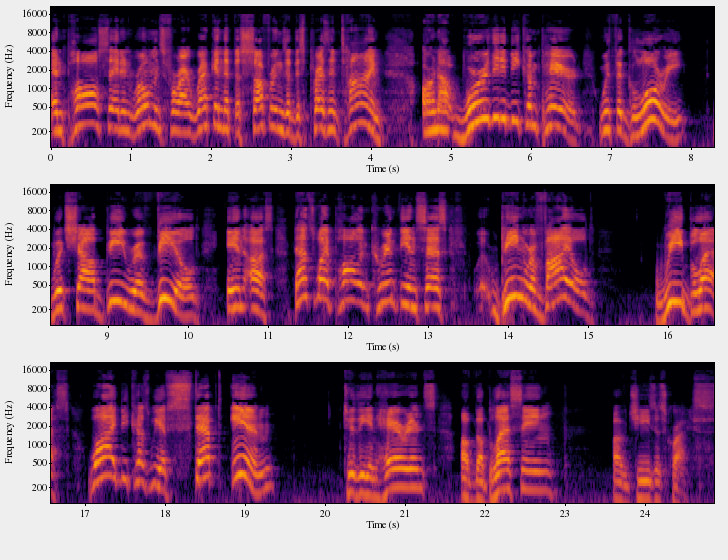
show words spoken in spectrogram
And Paul said in Romans, For I reckon that the sufferings of this present time are not worthy to be compared with the glory which shall be revealed in us. That's why Paul in Corinthians says, being reviled, we bless. Why? Because we have stepped in to the inheritance of the blessing of Jesus Christ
